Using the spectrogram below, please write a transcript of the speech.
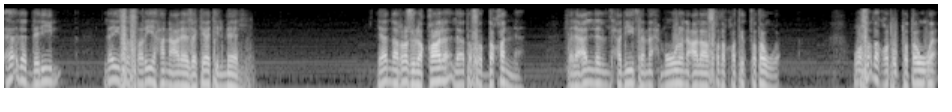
هذا الدليل ليس صريحا على زكاة المال لأن الرجل قال لا تصدقن فلعل الحديث محمول على صدقة التطوع. وصدقة التطوع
